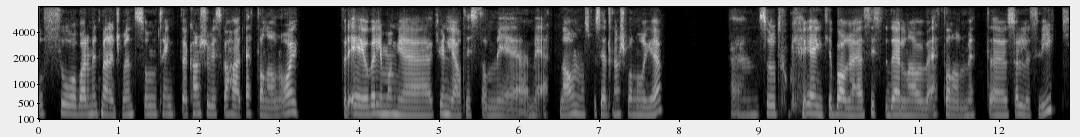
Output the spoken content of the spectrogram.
Og så var det mitt management som tenkte kanskje vi skal ha et etternavn òg. For det er jo veldig mange kvinnelige artister med, med ett navn, og spesielt kanskje fra Norge. Um, så da tok jeg egentlig bare siste delen av etternavnet mitt, uh, Sølvesvik,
